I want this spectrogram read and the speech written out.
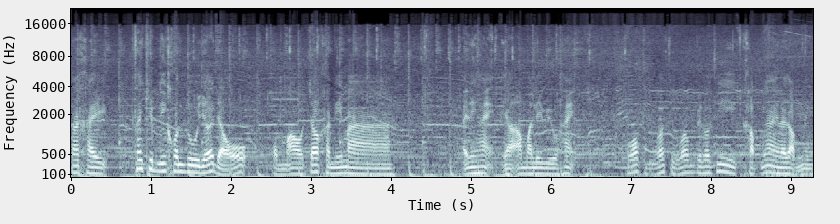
ถ้าใครถ้าคลิปนี้คนดูเยอะเดี๋ยว ผมเอาเจ้าคันนี้มา ไอ้นี่ให้เดี๋ยวเอามารีวิวให้ เพราะว่าผมก็ถือว่ามันเป็นรถที่ขับง่ายระดับหนึ่ง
